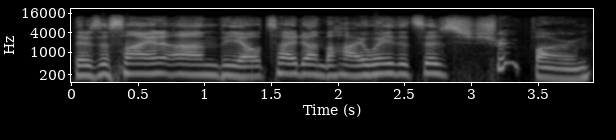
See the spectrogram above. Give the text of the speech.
There's a sign on the outside on the highway that says Shrimp Farm.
